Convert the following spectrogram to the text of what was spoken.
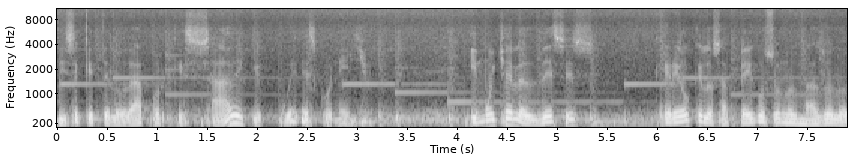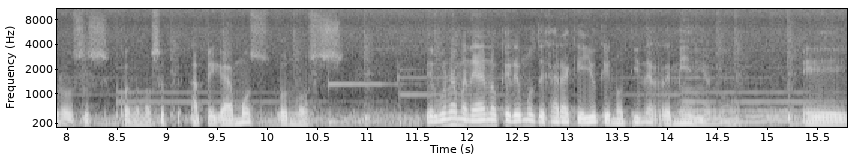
Dice que te lo da porque sabe que puedes con ello. Y muchas de las veces creo que los apegos son los más dolorosos. Cuando nos apegamos o nos... De alguna manera no queremos dejar aquello que no tiene remedio, ¿no? Eh,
